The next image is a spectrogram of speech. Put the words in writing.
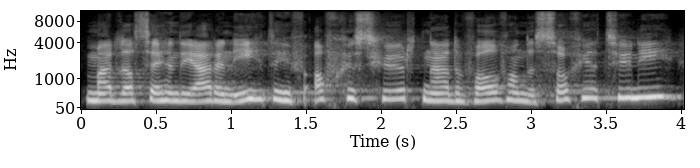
maar dat zich in de jaren 90 heeft afgescheurd na de val van de Sovjet-Unie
